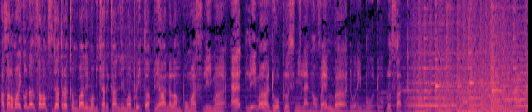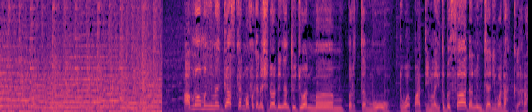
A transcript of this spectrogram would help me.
Assalamualaikum dan salam sejahtera kembali membicarakan 5 berita pilihan dalam Pumas 5 at 5 29 November 2021. UMNO menegaskan muafakat nasional dengan tujuan mempertemu dua parti Melayu terbesar dan menjadi wadah ke arah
